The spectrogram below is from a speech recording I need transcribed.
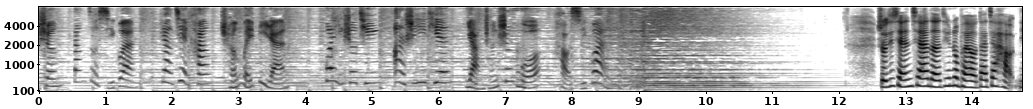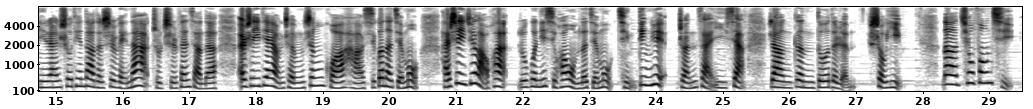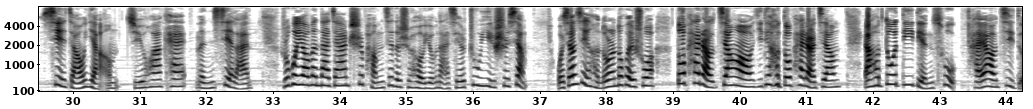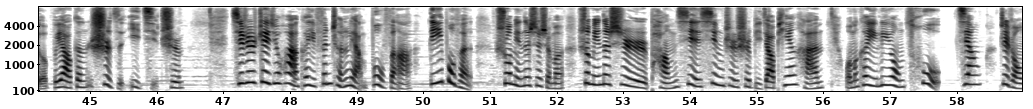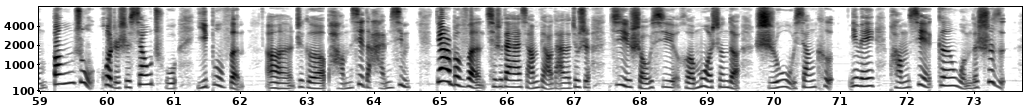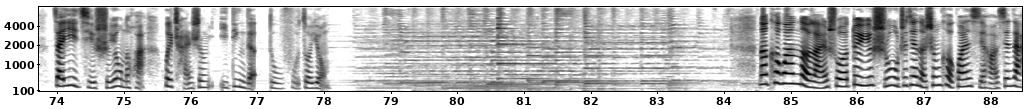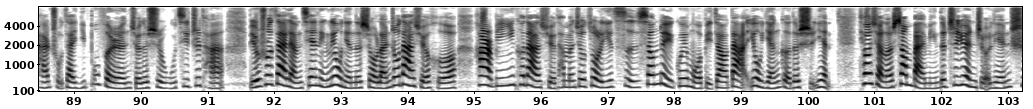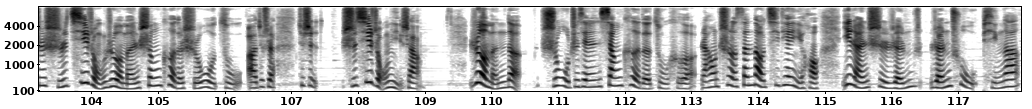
生当做习惯，让健康成为必然。欢迎收听《二十一天养成生活好习惯》。手机前，亲爱的听众朋友，大家好！你依然收听到的是伟娜主持分享的《二十一天养成生活好习惯》的节目。还是一句老话，如果你喜欢我们的节目，请订阅、转载一下，让更多的人受益。那秋风起，蟹脚痒，菊花开，闻蟹来。如果要问大家吃螃蟹的时候有哪些注意事项？我相信很多人都会说，多拍点姜哦，一定要多拍点姜，然后多滴点醋，还要记得不要跟柿子一起吃。其实这句话可以分成两部分啊，第一部分说明的是什么？说明的是螃蟹性质是比较偏寒，我们可以利用醋、姜这种帮助或者是消除一部分。嗯，这个螃蟹的寒性。第二部分，其实大家想表达的就是既熟悉和陌生的食物相克，因为螃蟹跟我们的柿子在一起食用的话，会产生一定的毒副作用。那客观的来说，对于食物之间的深刻关系，哈，现在还处在一部分人觉得是无稽之谈。比如说，在两千零六年的时候，兰州大学和哈尔滨医科大学，他们就做了一次相对规模比较大又严格的实验，挑选了上百名的志愿者，连吃十七种热门深刻的食物组啊，就是就是十七种以上热门的。食物之间相克的组合，然后吃了三到七天以后，依然是人人畜平安。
